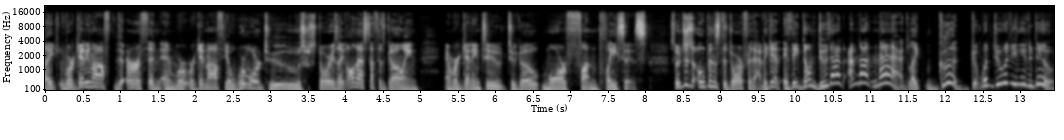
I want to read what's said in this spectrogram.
like we're getting off the Earth and and we're we're getting off you know World War II stories, like all that stuff is going, and we're getting to to go more fun places. So it just opens the door for that. Again, if they don't do that, I'm not mad. Like good, good what do what you need to do.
